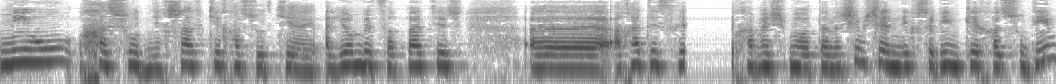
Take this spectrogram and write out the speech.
מיהו חשוד, נחשב כחשוד, כי היום בצרפת יש אה, 11... 500 אנשים שנחשבים כחשודים,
